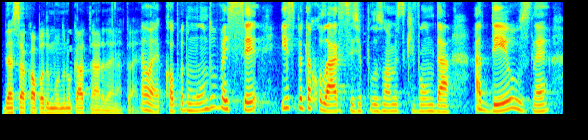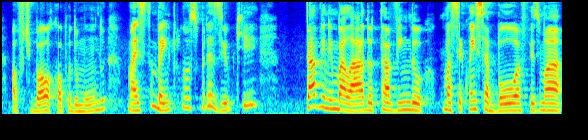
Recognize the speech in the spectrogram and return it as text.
dessa Copa do Mundo no Catar, né, Natália. Não, é, Copa do Mundo vai ser espetacular, seja pelos nomes que vão dar adeus, né, ao futebol, à Copa do Mundo, mas também para o nosso Brasil que tá vindo embalado, tá vindo uma sequência boa, fez uma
